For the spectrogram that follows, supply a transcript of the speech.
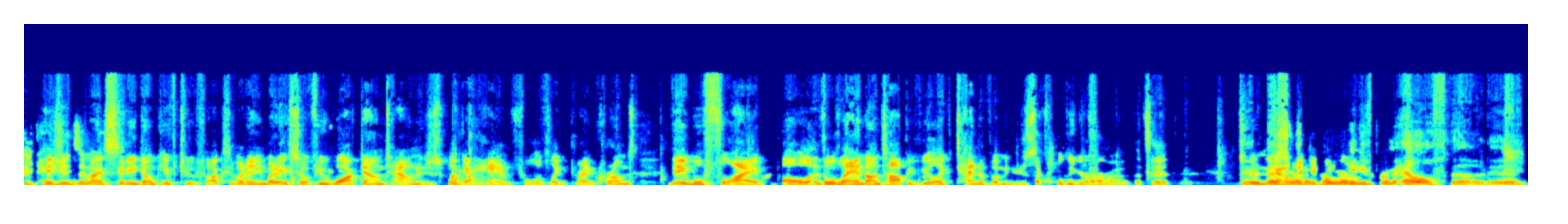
the pigeons in my city don't give two fucks about anybody. So if you walk downtown and just put like a handful of like breadcrumbs, they will fly all. They'll land on top of you, like ten of them, and you're just like holding your arm out. That's it. Dude, that's Kinda like, like in the Home Alone. lady from Elf, though, dude.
